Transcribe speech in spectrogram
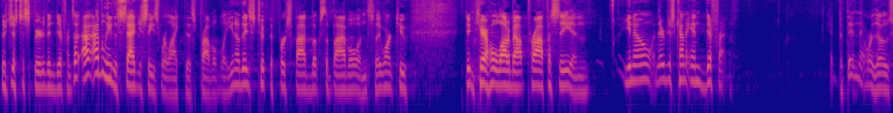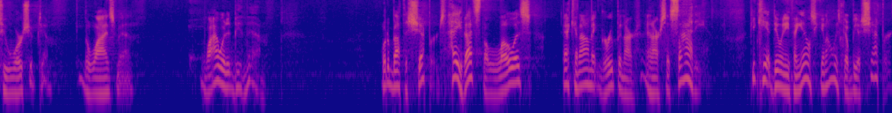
There's just a spirit of indifference. I, I believe the Sadducees were like this probably. You know, they just took the first five books of the Bible, and so they weren't too, didn't care a whole lot about prophecy, and, you know, they're just kind of indifferent. But then there were those who worshiped him, the wise men. Why would it be them? What about the shepherds? Hey, that's the lowest economic group in our, in our society. If you can't do anything else, you can always go be a shepherd.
